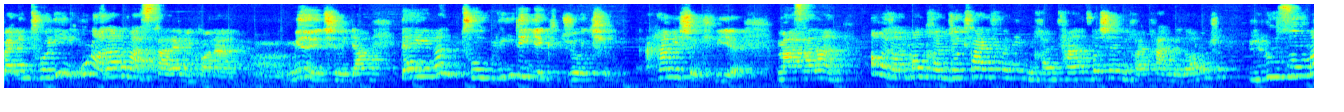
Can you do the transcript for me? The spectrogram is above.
و اینطوری اون آدم رو مسخره می‌کنن. می‌دونید چی میگم؟ دقیقا تولید یک جوک همین شکلیه. مثلا آقا جان ما می‌خوایم جوک تعریف کنیم می‌خوایم تنز باشه می‌خوایم خندهدار باشه. لزوما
